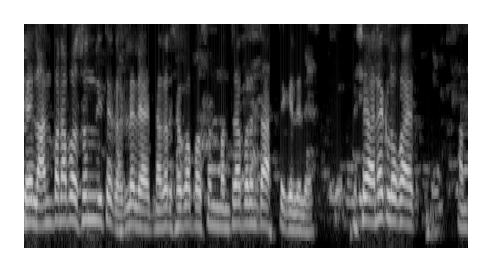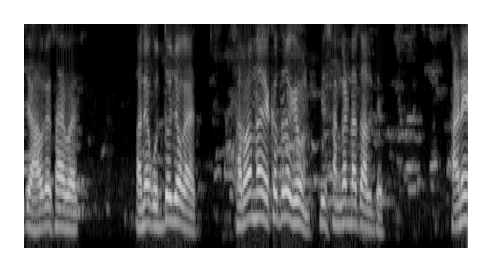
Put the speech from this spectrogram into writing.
ते लहानपणापासून इथे घडलेले आहेत नगरसेवकापासून मंत्र्यापर्यंत आज ते गेलेले आहेत. असे अनेक लोक आहेत आमचे हावरे साहेब आहेत अनेक उद्योजक आहेत. सर्वांना एकत्र घेऊन ही संघटना चालते. आणि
